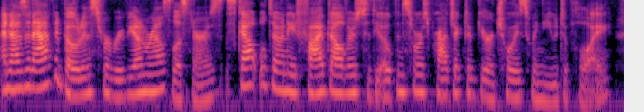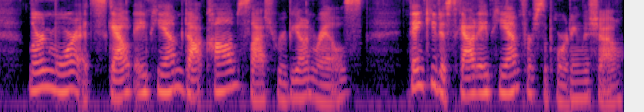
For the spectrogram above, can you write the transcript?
And as an added bonus for Ruby on Rails listeners, Scout will donate $5 to the open source project of your choice when you deploy. Learn more at scoutapm.com slash Ruby on Rails. Thank you to Scout APM for supporting the show.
